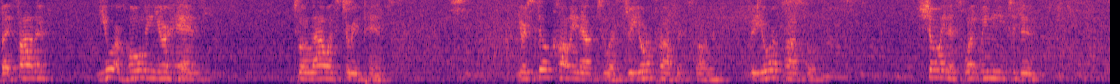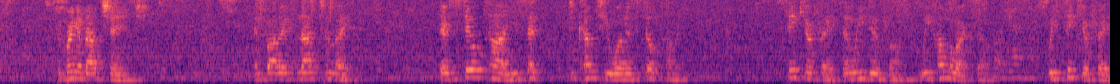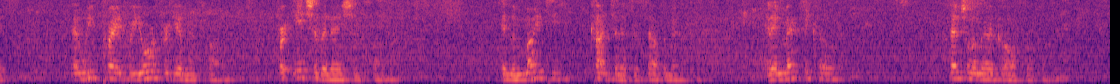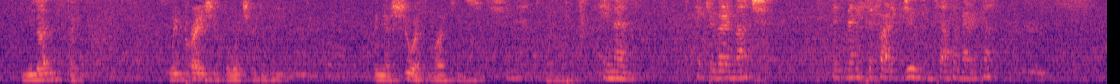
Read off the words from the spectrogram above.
But Father, you are holding your hand to allow us to repent. You're still calling out to us through your prophets, Father, through your apostles, showing us what we need to do to bring about change. And Father, it's not too late. There's still time. You said to come to you while there's still time. Seek your face, and we do, Father. We humble ourselves. We seek your face, and we pray for your forgiveness, Father, for each of the nations, Father, in the mighty continent of South America, and in Mexico, Central America also, Father, the United States. We praise you for what you're doing. In Yeshua's mighty name. Amen. Thank you very much. There's many Sephardic Jews in South America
